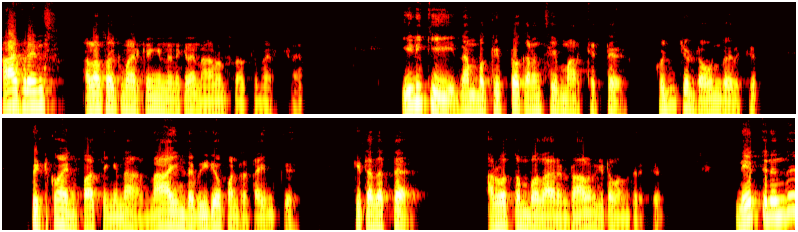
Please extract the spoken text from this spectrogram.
ஹாய் ஃப்ரெண்ட்ஸ் எல்லாம் சௌக்கியமாக இருக்கீங்கன்னு நினைக்கிறேன். நானும் சௌக்கியமாக இருக்கிறேன். இன்னைக்கு நம்ம கிரிப்டோ கரன்சி மார்க்கெட்டு கொஞ்சம் டவுனில் இருக்குது பிட்காயின் பார்த்தீங்கன்னா நான் இந்த வீடியோ பண்ணுற டைமுக்கு கிட்டத்தட்ட அறுபத்தொம்போதாயிரம் டாலர் கிட்ட வந்திருக்கு. நேற்றுலேருந்து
